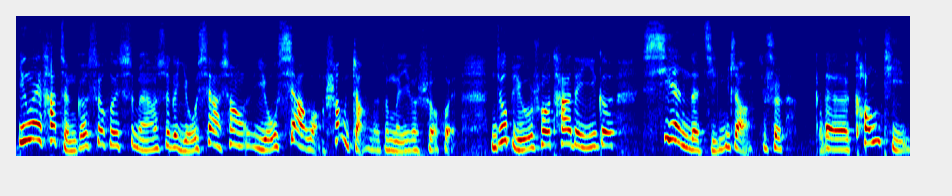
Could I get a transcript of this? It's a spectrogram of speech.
因为他整个社会基本上是个由下上由下往上涨的这么一个社会。你就比如说他的一个县的警长，就是呃 county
